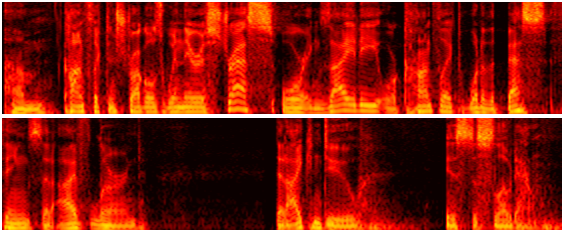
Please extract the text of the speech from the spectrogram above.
Um, conflict and struggles. When there is stress or anxiety or conflict, one of the best things that I've learned that I can do is to slow down.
